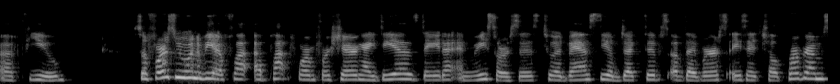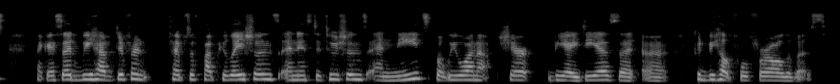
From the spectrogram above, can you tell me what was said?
a few. So first, we want to be a, a, platform for sharing ideas, data, and resources to advance the objectives of diverse ACHL programs. Like I said, we have different types of populations and institutions and needs, but we want to share the ideas that uh, could be helpful for all of us.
